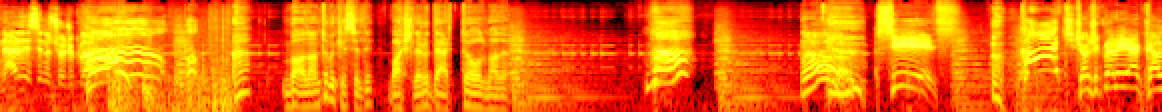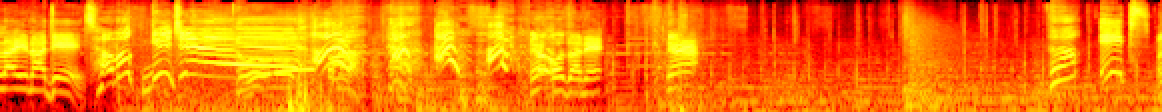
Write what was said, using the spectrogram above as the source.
neredesiniz çocuklar? Aa! Ha? Bağlantı mı kesildi? Başları dertte olmalı. Ha? Oh, siz. Kaç. Çocukları yakalayın hadi. Tavuk gücü! Ya, o da ne? Ya. Ha? X, Ee,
